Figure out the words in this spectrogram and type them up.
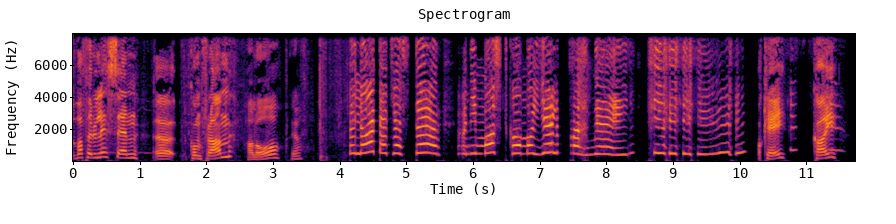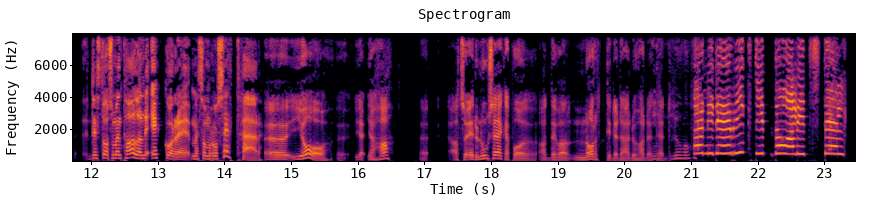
Varför är du ledsen? Eh, kom fram. Hallå? Ja. Förlåt att jag stör, men ni måste komma och hjälpa mig. Okej, Kai. Det står som en talande ekorre med som rosett här. Uh, ja, ja, jaha. Eh, alltså är du nog säker på att det var Norti det där du hade Ted? Jo. Hörni, det är riktigt dåligt ställt.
